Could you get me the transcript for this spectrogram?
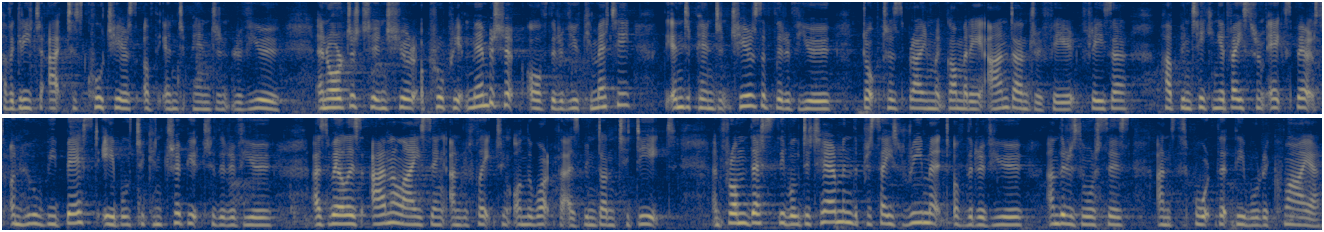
have agreed to act as co-chairs of the independent review. In order to ensure appropriate membership of the review committee, The independent chairs of the review, Drs Brian Montgomery and Andrew Fraser, have been taking advice from experts on who will be best able to contribute to the review, as well as analysing and reflecting on the work that has been done to date. And from this, they will determine the precise remit of the review and the resources and support that they will require.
